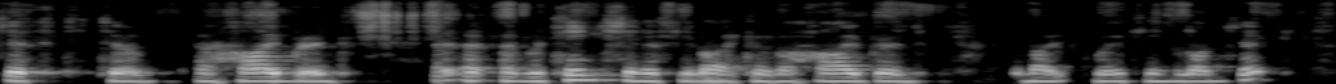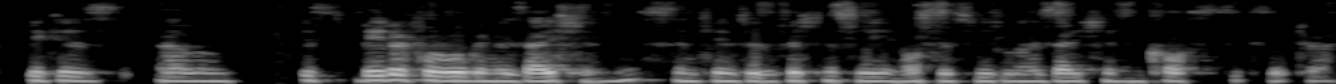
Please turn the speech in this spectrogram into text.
shift to a, a hybrid, a, a, retention, if you like, of a hybrid remote working logic, because um, it's better for organizations in terms of efficiency and office utilization and costs, etc.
